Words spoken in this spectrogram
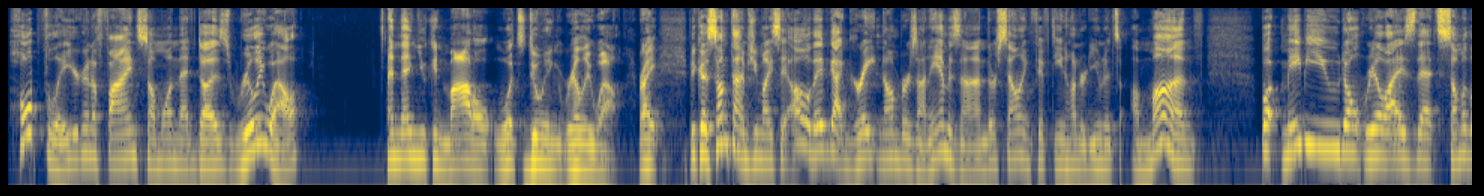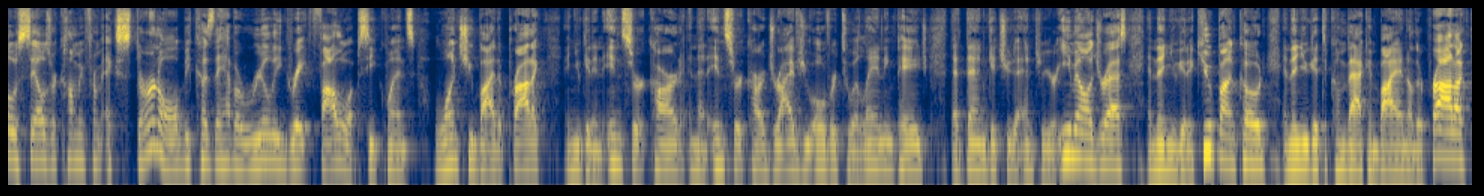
Hopefully, you're gonna find someone that does really well, and then you can model what's doing really well, right? Because sometimes you might say, oh, they've got great numbers on Amazon, they're selling 1,500 units a month but maybe you don't realize that some of those sales are coming from external because they have a really great follow up sequence once you buy the product and you get an insert card, and that insert card drives you over to a landing page that then gets you to enter your email address, and then you get a coupon code, and then you get to come back and buy another product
